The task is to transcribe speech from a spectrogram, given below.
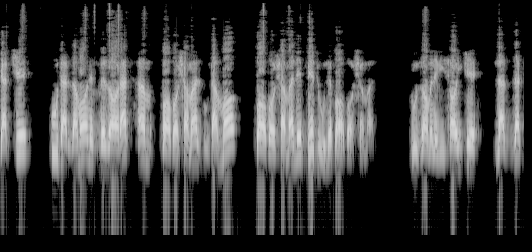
گرچه او در زمان وزارت هم بابا شمل بود اما بابا شمل بدون بابا شمل. روزنامه نویس هایی که لذت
